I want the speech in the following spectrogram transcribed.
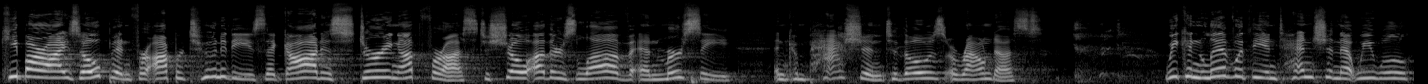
keep our eyes open for opportunities that God is stirring up for us to show others love and mercy and compassion to those around us. We can live with the intention that we will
